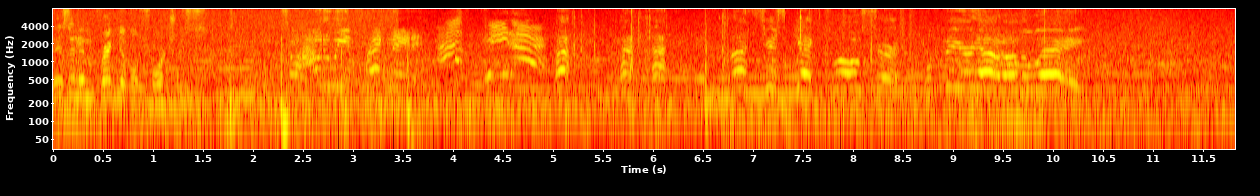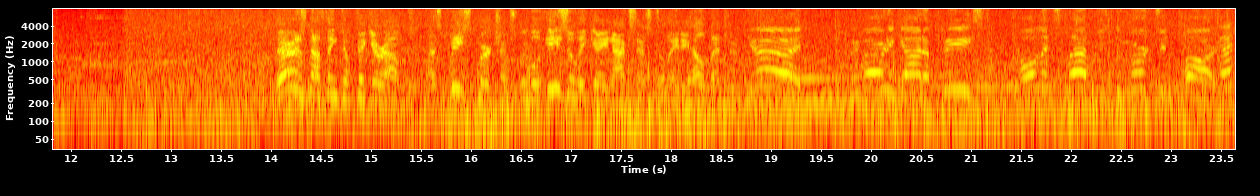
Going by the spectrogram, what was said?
It is an impregnable fortress. So how do we impregnate it? Ask Peter! Let's just get closer. We'll figure it out on the way. There is nothing to figure out. As beast merchants, we will easily gain access to Lady Hellbender. Good. We've already got a beast. All that's left is the merchant part. Good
